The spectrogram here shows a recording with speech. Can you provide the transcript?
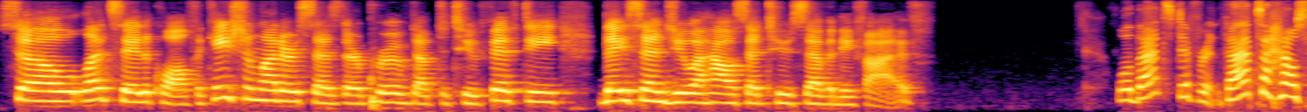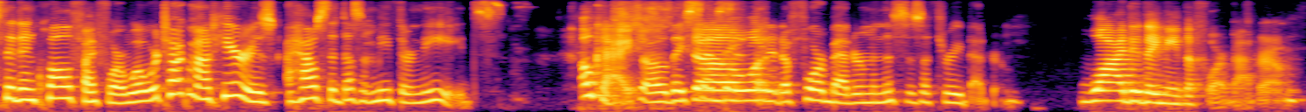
So let's say the qualification letter says they're approved up to 250. They send you a house at 275. Well, that's different. That's a house they didn't qualify for. What we're talking about here is a house that doesn't meet their needs. Okay. So they said they needed a four bedroom and this is a three bedroom. Why did they need the four bedroom?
